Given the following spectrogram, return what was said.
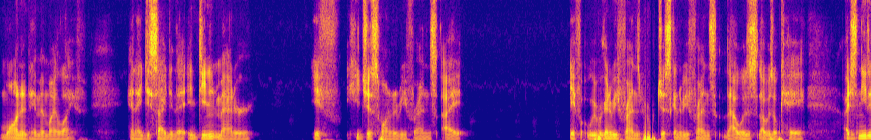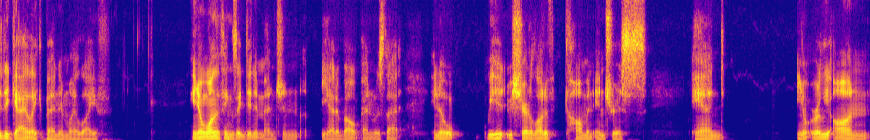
wanted him in my life. And I decided that it didn't matter if he just wanted to be friends. I if we were going to be friends, we were just going to be friends. That was that was okay. I just needed a guy like Ben in my life. You know, one of the things I didn't mention yet about Ben was that, you know, we had, we shared a lot of common interests and you know, early on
